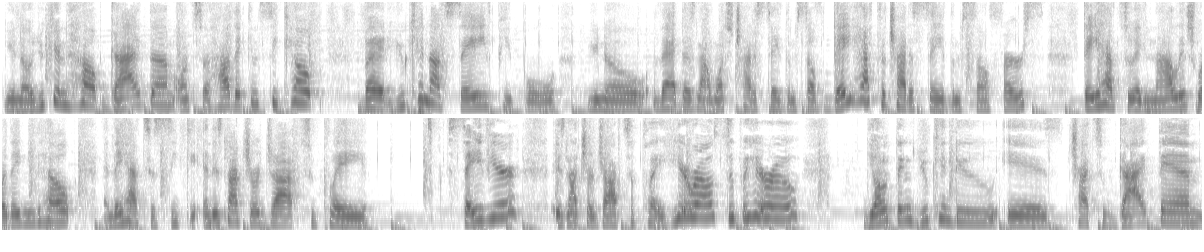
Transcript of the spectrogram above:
You know, you can help guide them onto how they can seek help but you cannot save people, you know, that does not want to try to save themselves. They have to try to save themselves first. They have to acknowledge where they need help and they have to seek it. And it's not your job to play savior, it's not your job to play hero, superhero. The only thing you can do is try to guide them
